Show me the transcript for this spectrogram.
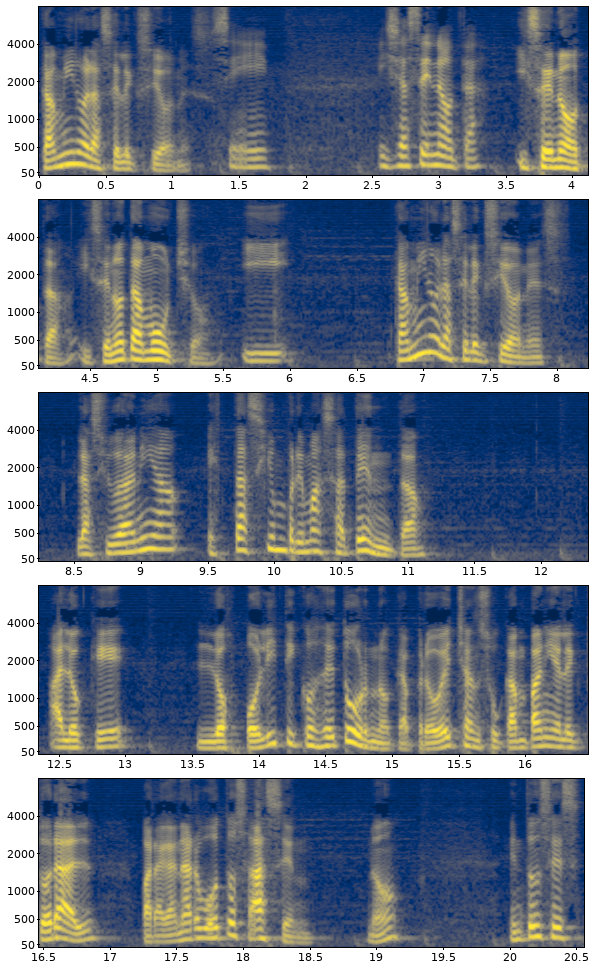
camino a las elecciones. Sí, y ya se nota. Y se nota, y se nota mucho. Y camino a las elecciones, la ciudadanía está siempre más atenta a lo que los políticos de turno que aprovechan su campaña electoral para ganar votos hacen, ¿no? Entonces,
